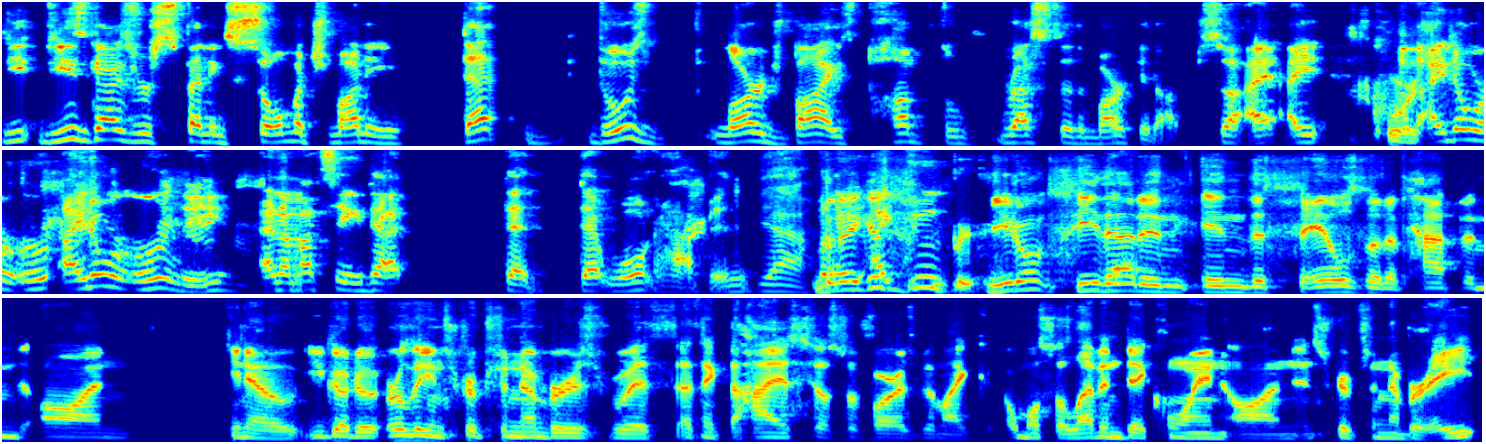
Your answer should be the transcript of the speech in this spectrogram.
th- these guys were spending so much money that those large buys pump the rest of the market up so i i, of course. I know we're i know we're early and i'm not saying that that that won't happen. Yeah. but but I, I- I guess do- you don't see that in in the sales that have happened on you know you go to early inscription numbers with i think the highest sale so far has been like almost 11 bitcoin on inscription number eight.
